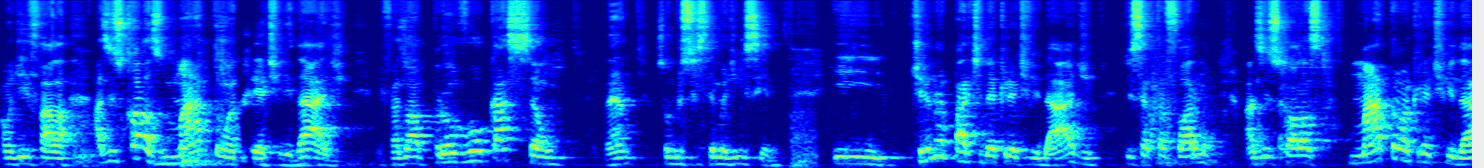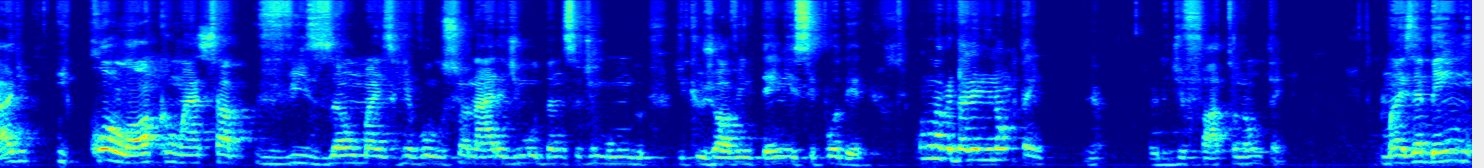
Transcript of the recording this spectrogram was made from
onde ele fala: as escolas matam a criatividade, ele faz uma provocação né, sobre o sistema de ensino. E tirando a parte da criatividade, de certa forma, as escolas matam a criatividade e colocam essa visão mais revolucionária de mudança de mundo, de que o jovem tem esse poder. Quando na verdade ele não tem. Né? Ele de fato não tem mas é bem,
